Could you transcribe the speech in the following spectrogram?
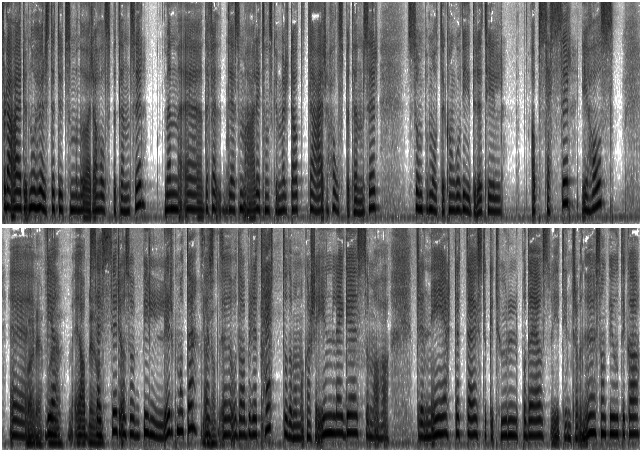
For det er, nå høres dette ut som om det er halsbetennelser. Men eh, det, det som er litt sånn skummelt, er at det er halsbetennelser som på en måte kan gå videre til absesser i hals. Eh, Hva er det for- vi har- ja, absesser, altså byller, på en måte. Altså, eh, og da blir det tett, og da må man kanskje innlegges, og må ha drenert dette, stukket hull på det, og gitt intravenøs antibiotika.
